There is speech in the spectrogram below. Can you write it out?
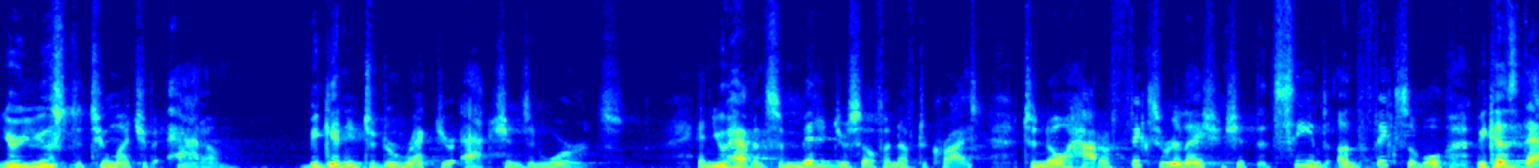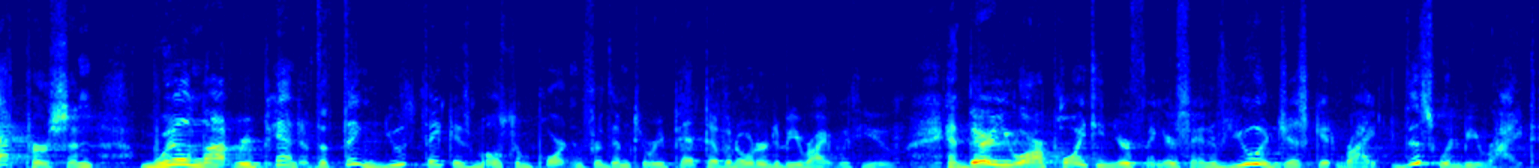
you're used to too much of Adam beginning to direct your actions and words. And you haven't submitted yourself enough to Christ to know how to fix a relationship that seems unfixable because that person will not repent of the thing you think is most important for them to repent of in order to be right with you. And there you are pointing your finger saying, if you would just get right, this would be right.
